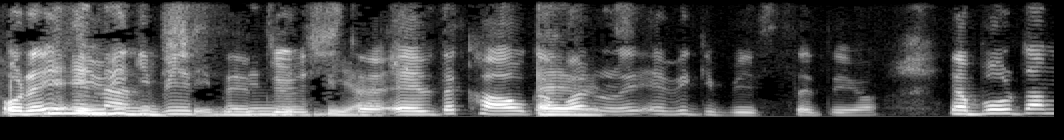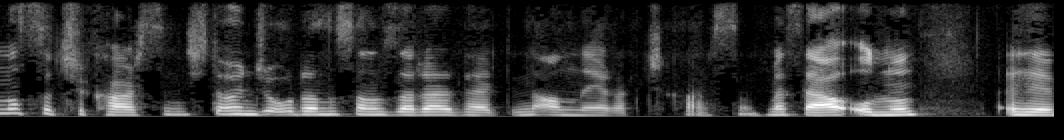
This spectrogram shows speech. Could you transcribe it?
Orayı evi gibi şey, hissediyor işte. Evde kavga var, Evet. orayı evi gibi hissediyor. Ya bu oradan nasıl çıkarsın? İşte önce oranın sana zarar verdiğini anlayarak çıkarsın. Mesela onun e,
